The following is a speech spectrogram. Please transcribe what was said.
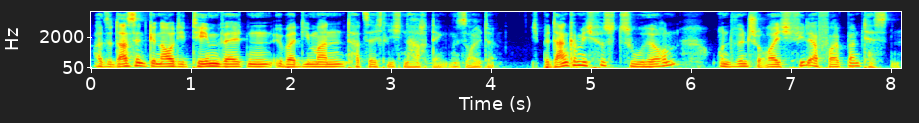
Also das sind genau die Themenwelten, über die man tatsächlich nachdenken sollte. Ich bedanke mich fürs Zuhören und wünsche euch viel Erfolg beim Testen.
